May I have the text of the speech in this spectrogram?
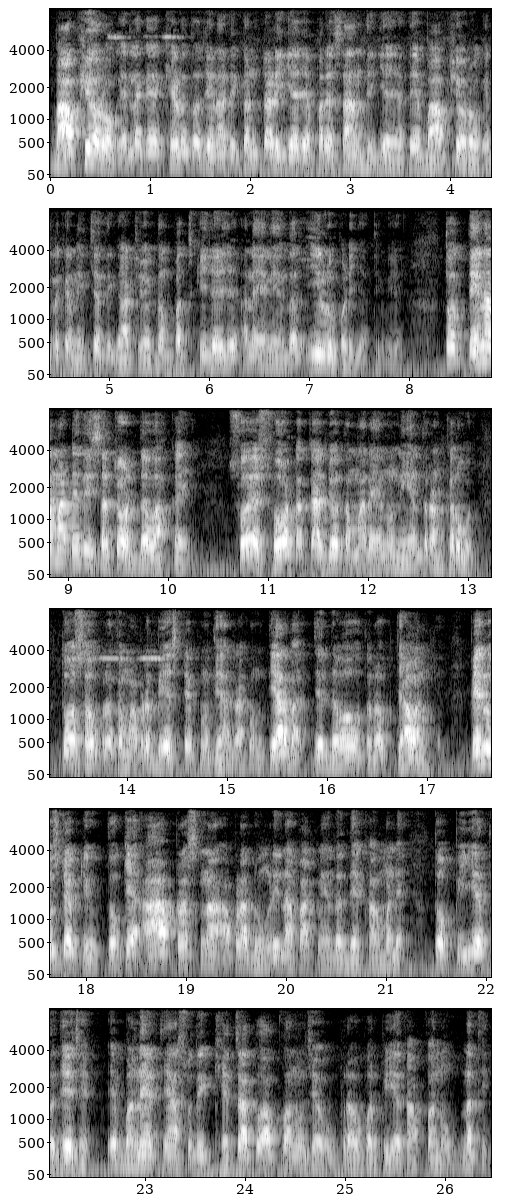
બાફિયો રોગ, એટલે કે ખેડૂતો જેનાથી કંટાળી ગયા છે, પરેશાન થઈ ગયા છે, તે બાફ્યો રોગ, એટલે કે નીચેથી ગાંઠિયો એકદમ પચકી જાય છે અને એની અંદર ઈલું પડી જતી હોય છે. તો તેના માટેથી સચોટ દવા કઈ? સો એ સો ટકા જો તમારે એનું નિયંત્રણ કરવું હોય, તો સૌપ્રથમ આપણે બે સ્ટેપનું ધ્યાન રાખવાનું. ત્યારબાદ જે દવાઓ તરફ જવાનું છે. પહેલું સ્ટેપ કયું? તો કે આ પ્રશ્ન આપણા ડુંગળીના પાકની અંદર દેખાવા માંડે. તો પિયત જે છે, એ બને ત્યાં સુધી ખેંચાતું આપવાનું છે, ઉપરા ઉપર પિયત આપવાનું નથી.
